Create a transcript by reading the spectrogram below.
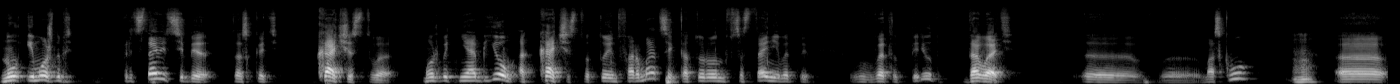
Ну и можно представить себе, так сказать, качество, может быть, не объем, а качество той информации, которую он в состоянии в, это, в этот период давать э, в Москву. Угу. Э,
